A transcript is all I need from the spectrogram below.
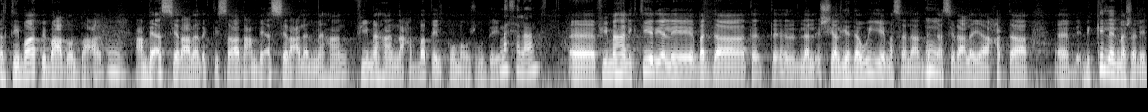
ارتباط ببعضه البعض. م. عم بيأثر على الاقتصاد عم بيأثر على المهن. في مهن رح تبطل تكون موجودة. مثلا؟ آه، في مهن كثير يلي بدها للأشياء اليدوية مثلا بتأثر عليها حتى آه، بكل المجالات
